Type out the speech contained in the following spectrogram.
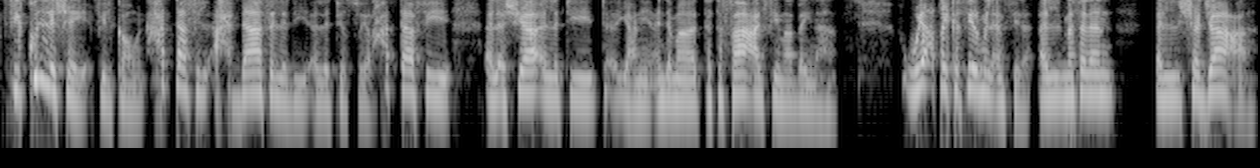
في كل شيء في الكون حتى في الأحداث الذي التي تصير حتى في الأشياء التي يعني عندما تتفاعل فيما بينها. ويعطي كثير من الأمثلة. مثلا الشجاعة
